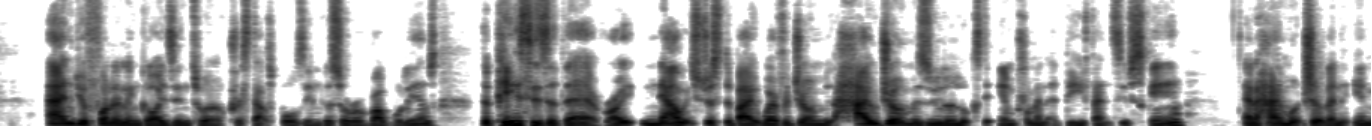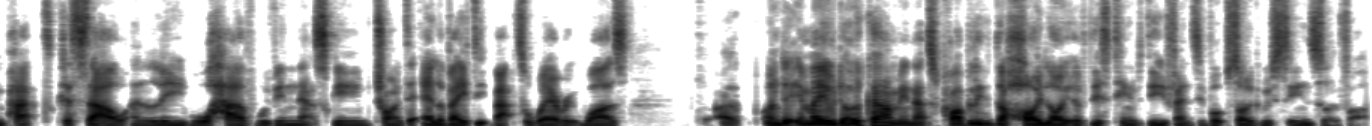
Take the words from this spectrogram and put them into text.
And you're funneling guys into a Kristaps Porzingis or a Rob Williams. The pieces are there, right? Now it's just about whether Joe, how Joe Mazzulla looks to implement a defensive scheme and how much of an impact Cassell and Lee will have within that scheme, trying to elevate it back to where it was uh, under Ime Udoka, I mean, that's probably the highlight of this team's defensive upside we've seen so far.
